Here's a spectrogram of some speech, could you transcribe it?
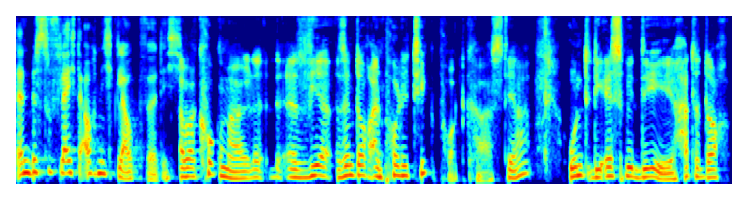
dann bist du vielleicht auch nicht glaubwürdig. Aber guck mal, äh, wir sind doch ein Politik-Podcast. Podcast, ja. Und die SPD hatte doch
